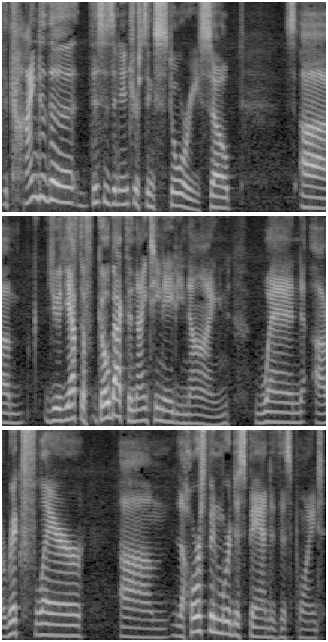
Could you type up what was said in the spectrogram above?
the kind of the this is an interesting story. So, um, you you have to go back to 1989 when uh, Ric Flair, um, the Horsemen were disbanded at this point.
